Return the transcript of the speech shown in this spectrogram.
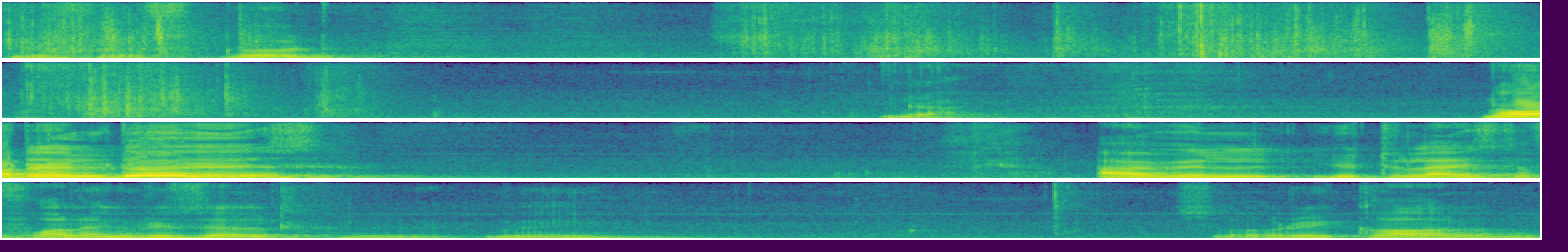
this is good. Yeah. Now what I will do is I will utilize the following result me so recall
